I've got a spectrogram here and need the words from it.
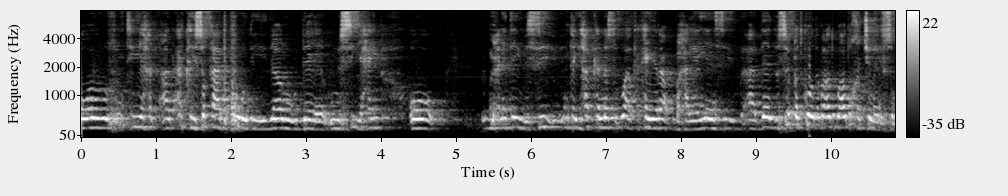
oo runtii aad arkayso qaabkoodeedaanu dee uu si yahay oo macnatay si intay halkana surwaalka ka yara bahaleeyeen si aadee socodkoodaba adigu aad u khajilayso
